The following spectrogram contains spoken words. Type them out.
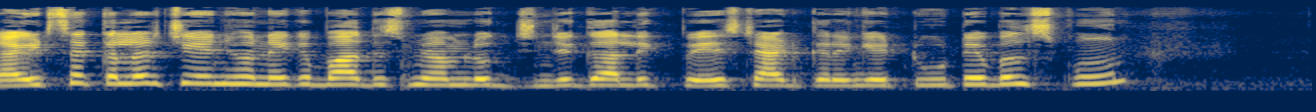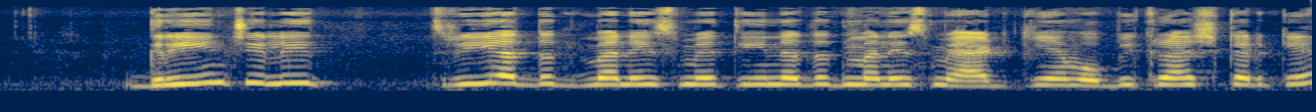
लाइट सा कलर चेंज होने के बाद इसमें हम लोग जिंजर गार्लिक पेस्ट ऐड करेंगे two tablespoon green chilli three अदद मैंने इसमें, तीन अदद मैंने इसमें ऐड किए हैं, वो भी क्रश करके।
